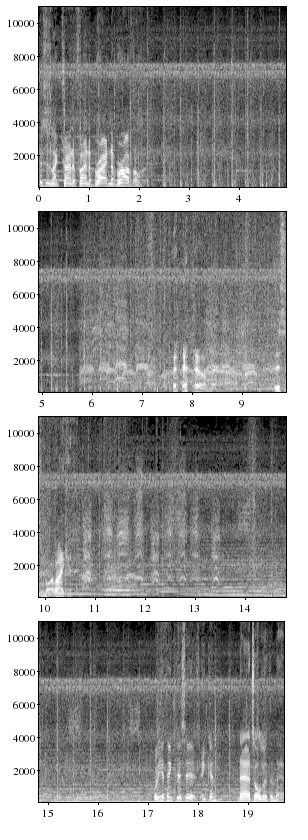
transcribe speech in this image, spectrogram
This is like trying to find a bride in a brothel. Oh, man. This is more like it. What do you think this is, Incan? Nah, it's older than that.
